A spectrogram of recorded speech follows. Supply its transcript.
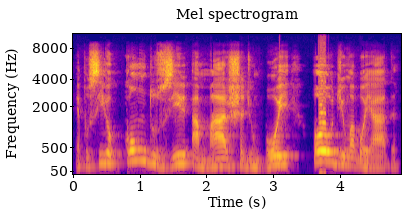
é possível conduzir a marcha de um boi ou de uma boiada.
